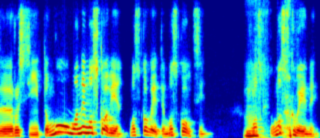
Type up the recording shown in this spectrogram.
е, Росії. Тому вони Московія, московити, московці, мос, москвини.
